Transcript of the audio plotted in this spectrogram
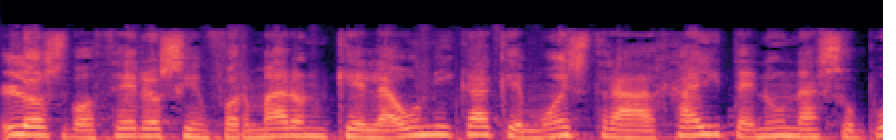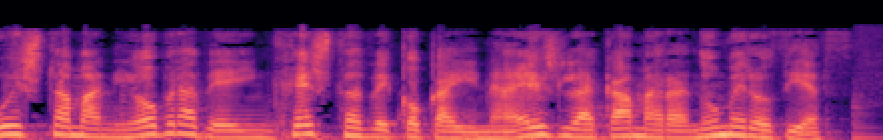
Los voceros informaron que la única que muestra a Haidt en una supuesta maniobra de ingesta de cocaína es la cámara número 10.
